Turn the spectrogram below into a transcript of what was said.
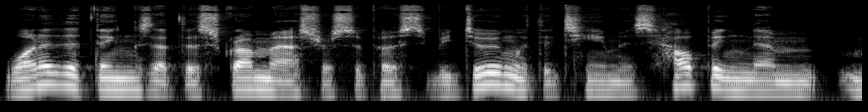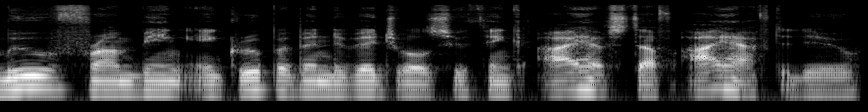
one of the things that the Scrum Master is supposed to be doing with the team is helping them move from being a group of individuals who think, I have stuff I have to do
